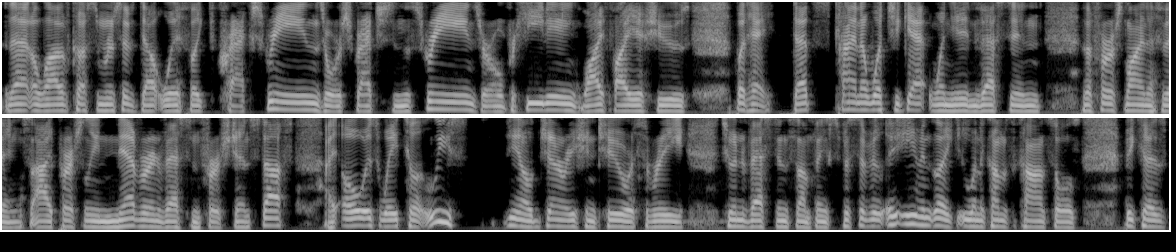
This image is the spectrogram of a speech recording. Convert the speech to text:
that a lot of customers have dealt with, like cracked screens or scratches in the screens or overheating, Wi Fi issues. But hey, that's kind of what you get when you invest in the first line of things. I personally never invest in first gen stuff. I always wait till at least you know generation two or three to invest in something specifically even like when it comes to consoles because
